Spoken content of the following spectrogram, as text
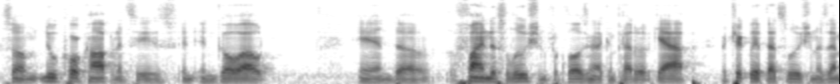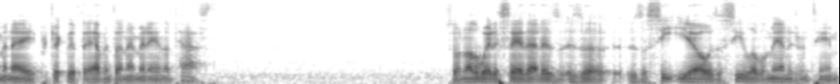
some new core competencies, and, and go out and uh, find a solution for closing that competitive gap, particularly if that solution is M&A, particularly if they haven't done M&A in the past. So another way to say that is, is a is a CEO, is a C-level management team.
